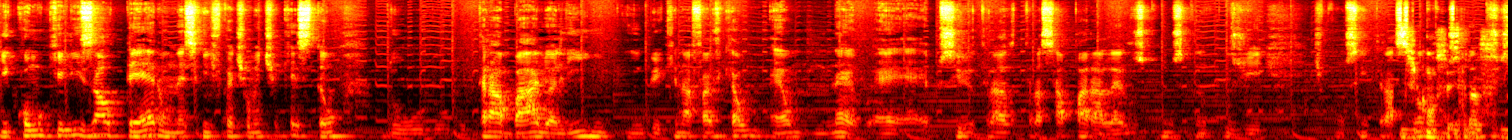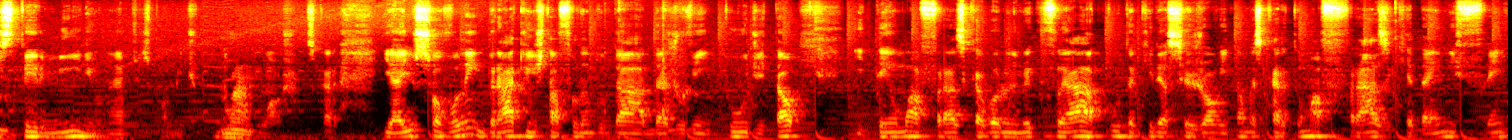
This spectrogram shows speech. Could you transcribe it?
E como que eles alteram, né, significativamente a questão do, do trabalho ali em Burkina Faso, que é, um, é, um, né, é, é possível tra traçar paralelos com os campos de, de concentração, de, concentração. de extermínio, né, principalmente com, é. com Auschwitz, cara. E aí eu só vou lembrar que a gente está falando da, da juventude e tal, e tem uma frase que agora eu lembrei que eu falei, ah, puta, queria ser jovem e tal, mas, cara, tem uma frase que é da Anne Frank,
